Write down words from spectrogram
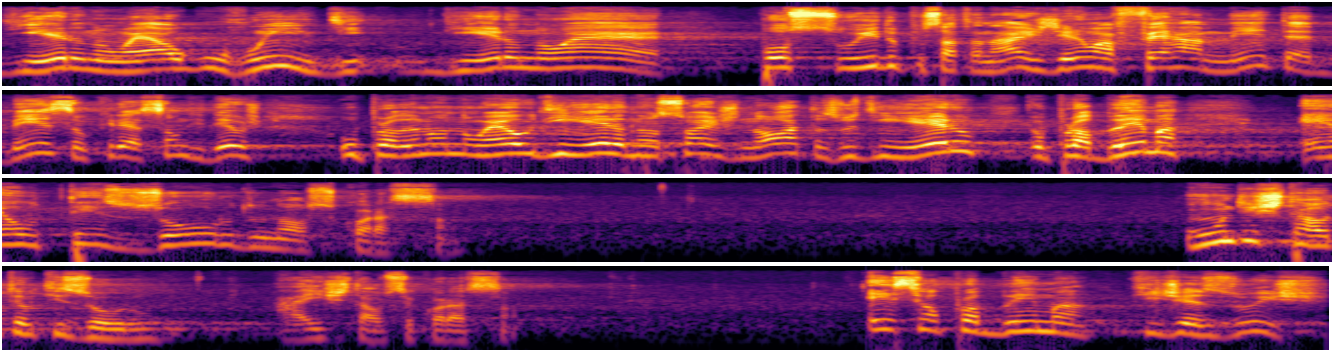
Dinheiro não é algo ruim, dinheiro não é possuído por Satanás, dinheiro é uma ferramenta, é bênção, criação de Deus. O problema não é o dinheiro, não são as notas. O dinheiro, o problema é o tesouro do nosso coração. Onde está o teu tesouro? Aí está o seu coração. Esse é o problema que Jesus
